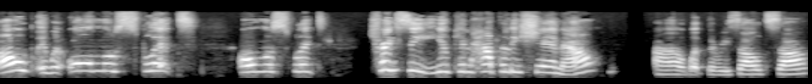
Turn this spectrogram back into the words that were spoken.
Oh, we're almost split, almost split. Tracy, you can happily share now uh, what the results are.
